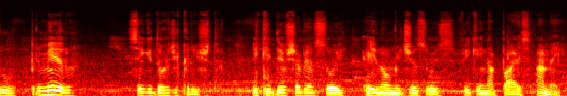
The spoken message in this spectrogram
do primeiro seguidor de Cristo. E que Deus te abençoe. Em nome de Jesus. Fiquem na paz. Amém.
